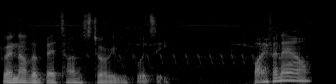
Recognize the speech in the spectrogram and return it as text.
for another bedtime story with Woodsy. Bye for now.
